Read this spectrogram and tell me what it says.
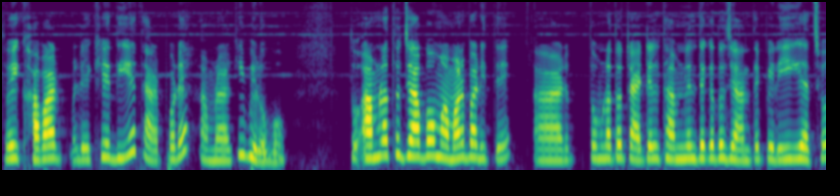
তো এই খাবার রেখে দিয়ে তারপরে আমরা আর কি বেরোবো। তো আমরা তো যাব মামার বাড়িতে। আর তোমরা তো টাইটেল থামনেল থেকে তো জানতে পেরেই গেছো।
